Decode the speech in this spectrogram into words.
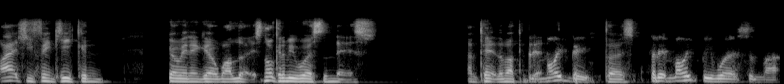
I actually think he can go in and go, well, look, it's not going to be worse than this, and pick them up a But it might be. Person. But it might be worse than that.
